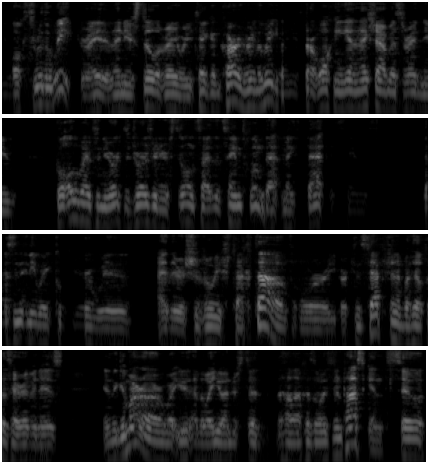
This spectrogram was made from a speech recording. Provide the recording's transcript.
you walk through the week, right? And then you're still right where you take a car during the week, and then you start walking again the next Shabbos, right? And you go all the way up to New York to Georgia, and you're still inside the same tchum. That makes that it seems doesn't in any way cohere with either Shvu Ish Tachtav or your conception of what Hilchos Eruvin is in the Gemara, or what you the way you understood the halacha has always been paskin. So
